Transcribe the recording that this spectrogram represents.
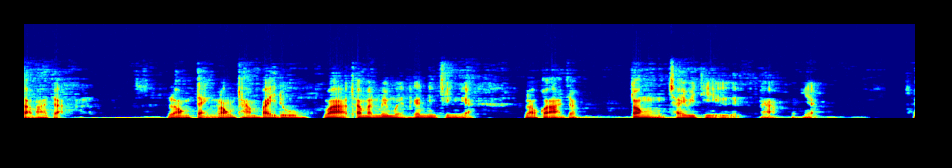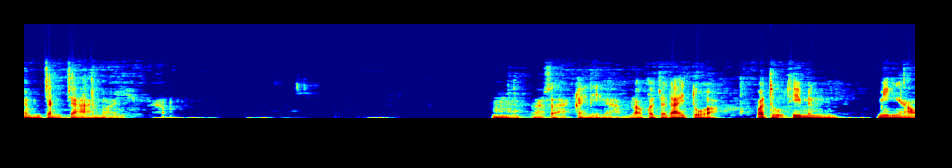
สามารถจะ ลองแต่งลองทำไปดูว่าถ้ามันไม่เหมือนกันจริง ๆ เนี่ย เราก็อาจจะต้องใช้วิธีอื่นนะครับเนี่ยให้มันจางๆหน่อยครับอืมลักษณะแค่นี้นะครับ เราก็จะได้ตัววัตถุที่มันมีเงา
